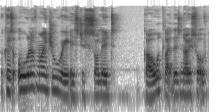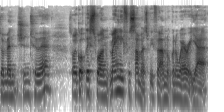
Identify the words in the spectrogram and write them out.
Because all of my jewellery is just solid gold. Like, there's no sort of dimension to it. So I got this one, mainly for summer, to be fair. I'm not going to wear it yet.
